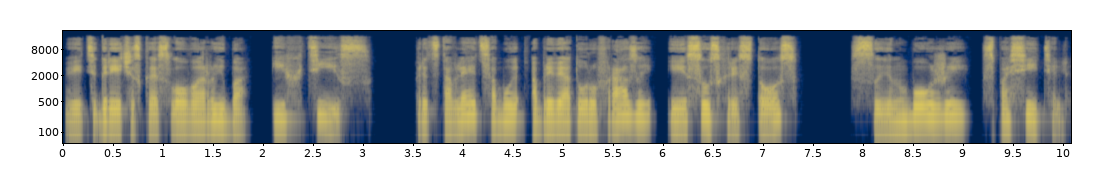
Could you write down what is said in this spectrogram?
ведь греческое слово «рыба» — «ихтис» представляет собой аббревиатуру фразы «Иисус Христос, Сын Божий, Спаситель».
